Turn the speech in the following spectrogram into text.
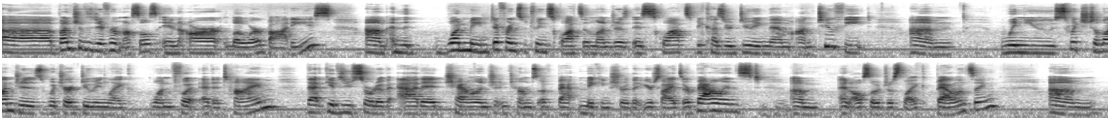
a bunch of the different muscles in our lower bodies. Um, and the one main difference between squats and lunges is squats, because you're doing them on two feet, um, when you switch to lunges, which are doing like one foot at a time, that gives you sort of added challenge in terms of ba- making sure that your sides are balanced um, and also just like balancing. Um,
